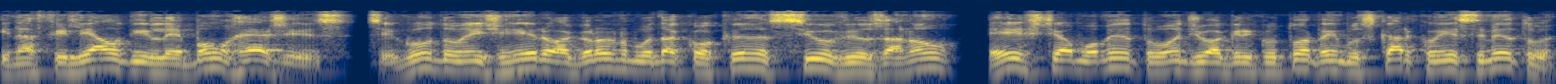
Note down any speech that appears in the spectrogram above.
e na filial de Lebon Regis. Segundo o engenheiro agrônomo da Cocan, Silvio Zanon, este é o momento onde o agricultor vem buscar conhecimento,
